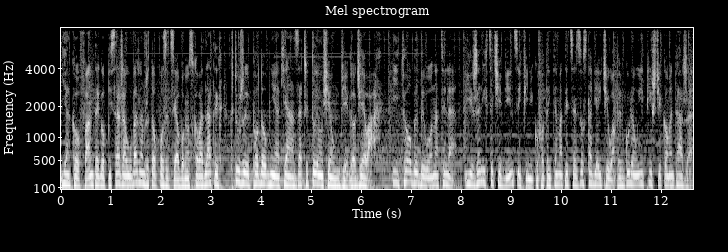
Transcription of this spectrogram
Jako fan tego pisarza uważam, że to pozycja obowiązkowa dla tych, którzy podobnie jak ja zaczytują się w jego dziełach. I to by było na tyle. Jeżeli chcecie więcej filmików o tej tematyce, zostawiajcie łapy w górę i piszcie komentarze.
